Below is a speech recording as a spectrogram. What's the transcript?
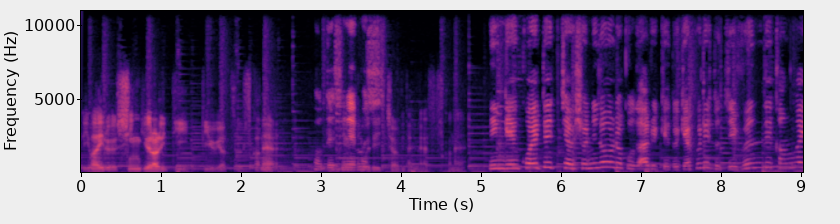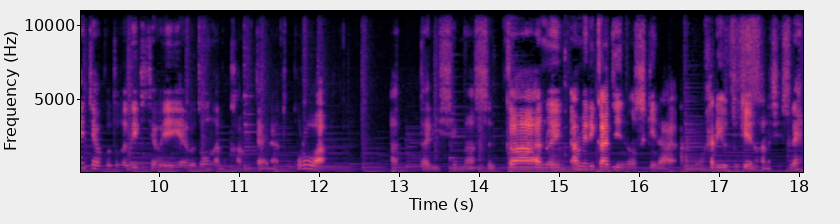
いわゆるシンギュラリティっていうやつですかね。そうですね。これでいっちゃうみたいなやつですかね。人間超えていっちゃう処理能力があるけど逆に言うと自分で考えちゃうことができちゃう AI はどうなのかみたいなところはあったりしますがあのえアメリカ人の好きなあのハリウッド系の話ですね。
